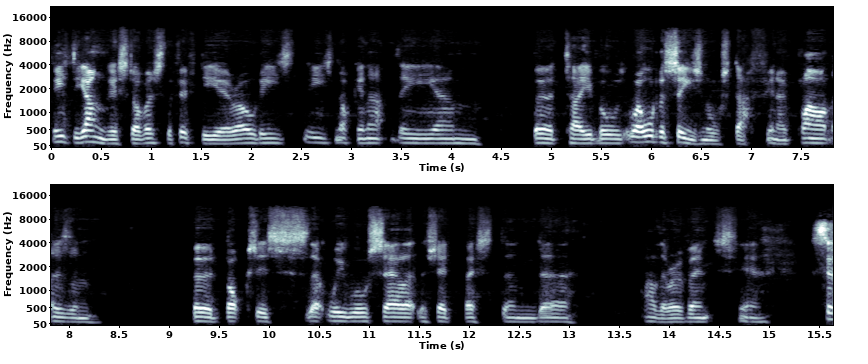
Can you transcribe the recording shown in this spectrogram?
he's the youngest of us, the 50 year old. He's he's knocking up the um, bird tables, well, all the seasonal stuff, you know, planters and bird boxes that we will sell at the Shed Fest and uh, other events. Yeah. so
